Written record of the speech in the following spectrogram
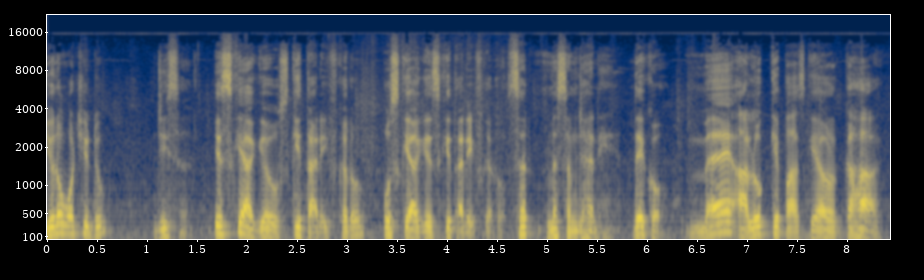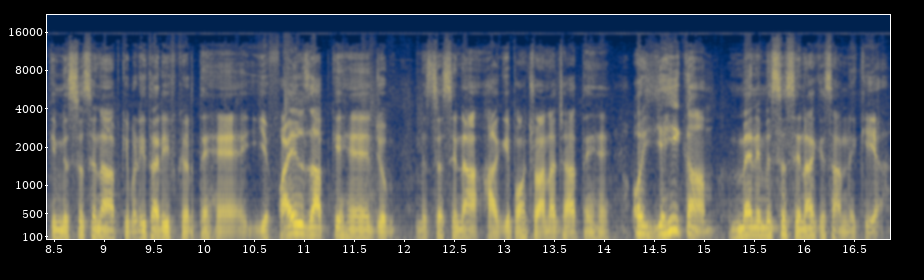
You know what you do जी सर इसके आगे उसकी तारीफ़ करो, उसके आगे इसकी तारीफ़ करो। सर, मैं समझा नहीं। देखो, मैं आलोक के पास गया और कहा कि मिस्टर सिन्हा आपकी बड़ी तारीफ़ करते हैं। ये फाइल्स आपके हैं जो मिस्टर सिन्हा आगे पहुंचवाना चाहते हैं। और यही काम मैंने मिस्टर सिन्हा के सामने किया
